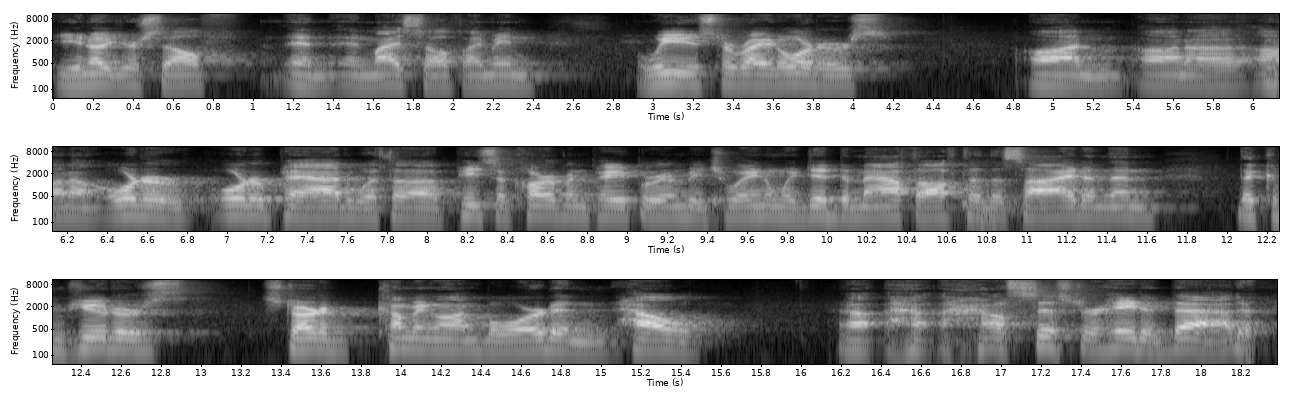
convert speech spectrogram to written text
you know yourself and, and myself. I mean, we used to write orders on on a on a order order pad with a piece of carbon paper in between, and we did the math off to the side, and then the computers started coming on board, and how how, how, how sister hated that,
